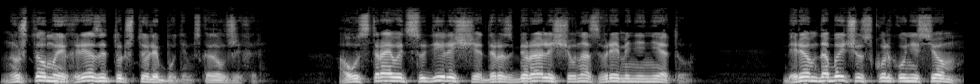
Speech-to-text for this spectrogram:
«Ну что мы их резать тут, что ли, будем?» — сказал Жихарь. «А устраивать судилище да разбиралище у нас времени нету. Берем добычу, сколько унесем,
